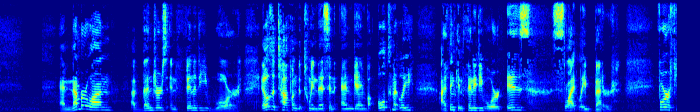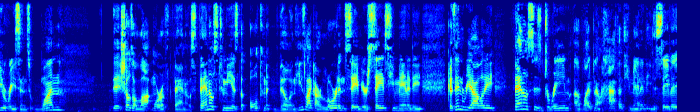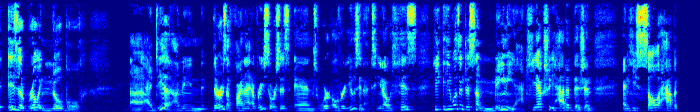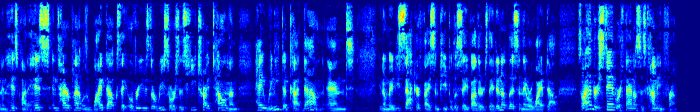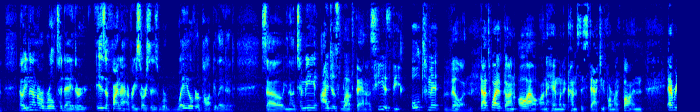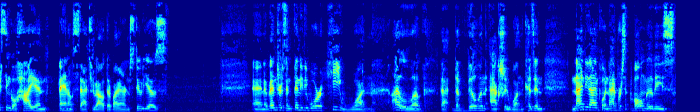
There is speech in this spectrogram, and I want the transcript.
And number one, Avengers Infinity War. It was a tough one between this and Endgame, but ultimately, I think Infinity War is slightly better for a few reasons. One, it shows a lot more of Thanos. Thanos to me is the ultimate villain. He's like our Lord and Savior, saves humanity. Because in reality, Thanos' dream of wiping out half of humanity to save it is a really noble uh, idea. I mean, there is a finite of resources and we're overusing it. You know, his, he, he wasn't just some maniac. He actually had a vision and he saw it happen in his planet. His entire planet was wiped out because they overused their resources. He tried telling them, hey, we need to cut down and, you know, maybe sacrifice some people to save others. They didn't listen. They were wiped out. So I understand where Thanos is coming from. Now, even in our world today, there is a finite of resources. We're way overpopulated. So, you know, to me, I just love Thanos. He is the ultimate villain. That's why I've gone all out on him when it comes to statue form. I've in every single high-end Thanos statue out there by Iron Studios. And Avengers Infinity War, he won. I love that the villain actually won because in 99.9% of all movies,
